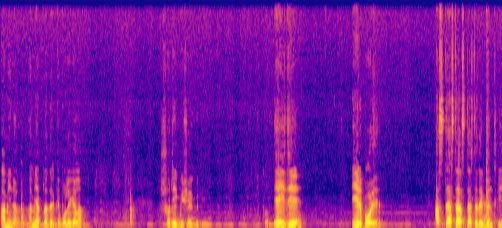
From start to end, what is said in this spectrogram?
আমি না, আমি আপনাদেরকে বলে গেলাম সঠিক বিষয়গুলি। তো এই যে, এরপরে আস্তে আস্তে আস্তে আস্তে দেখবেন কি,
